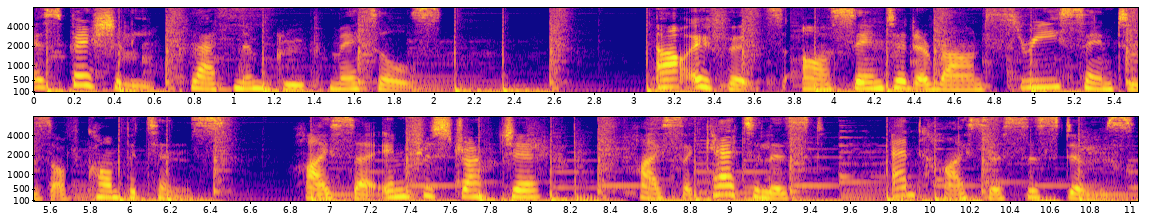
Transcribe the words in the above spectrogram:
especially platinum group metals. Our efforts are centered around three centers of competence HySA Infrastructure, HySA Catalyst, and HySA Systems.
